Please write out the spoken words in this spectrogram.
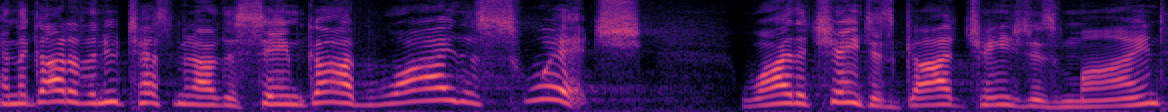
and the God of the New Testament are the same God, why the switch? Why the change? Has God changed his mind?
